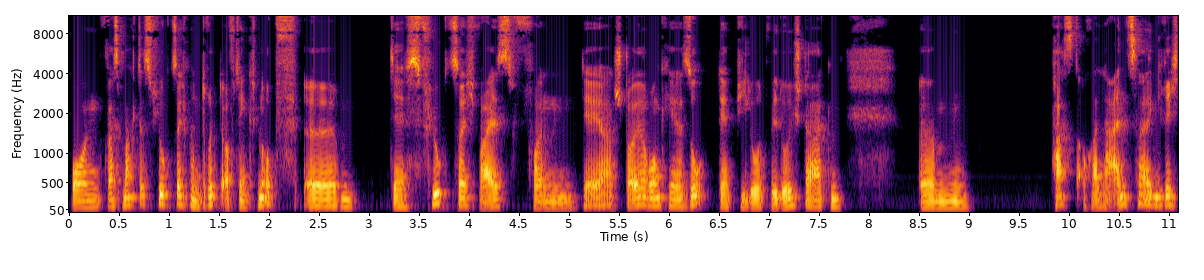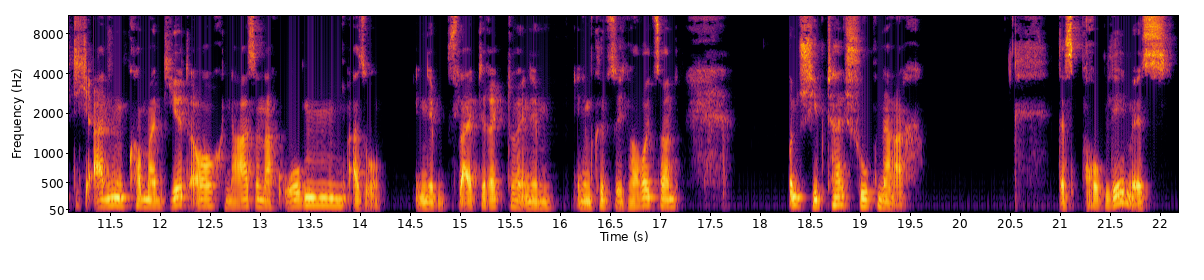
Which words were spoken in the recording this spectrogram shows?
Und was macht das Flugzeug? Man drückt auf den Knopf, ähm, das Flugzeug weiß von der Steuerung her, so, der Pilot will durchstarten, ähm, passt auch alle Anzeigen richtig an, kommandiert auch Nase nach oben, also in dem Flight Director, in dem, in dem künstlichen Horizont und schiebt halt Schub nach. Das Problem ist,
